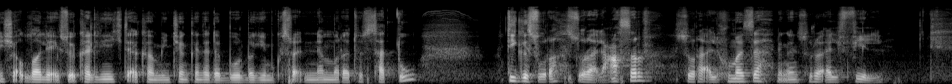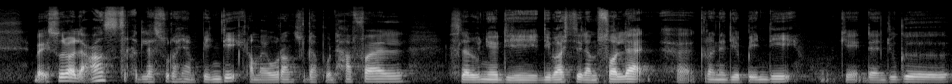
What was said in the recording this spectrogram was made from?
InsyaAllah dalam episod kali ini kita akan bincangkan tadabur bagi muka surat 601 Tiga surah, surah Al-Asr, surah Al-Humazah dengan surah Al-Fil. Baik, surah Al-Asr adalah surah yang pendek Ramai orang sudah pun hafal. Selalunya di, dibaca dalam solat uh, kerana dia pendek okay, Dan juga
